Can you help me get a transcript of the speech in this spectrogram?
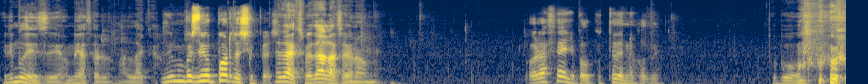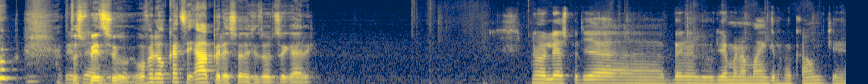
Γιατί μου δίνεις δύο, μία θέλω, μαλάκα. Δεν μου είπες δύο πόρτες είπες. Εντάξει, μετά άλλαξα γνώμη. Ωραία θέλει ποτέ δεν έχω δει. Πού, πού. Τι το ωραία. σπίτι σου. Εγώ φέρω κάτσει άπειρες ώρες για το τσεκάρι. Ναι, ο Λέας, παιδιά, μπαίνει στη δουλειά με ένα Minecraft account και...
